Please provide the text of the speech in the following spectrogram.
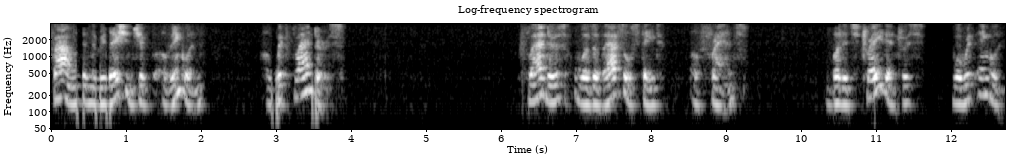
found in the relationship of England with Flanders. Flanders was a vassal state of France, but its trade interests were with England.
